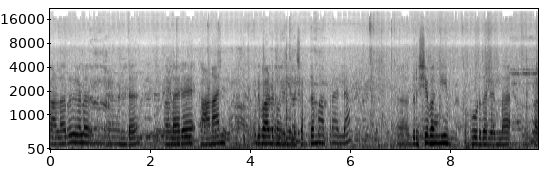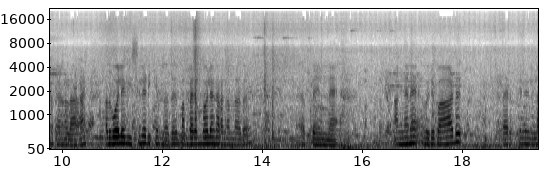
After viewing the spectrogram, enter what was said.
കളറുകൾ ഉണ്ട്. വളരെ കാണാൻ ഒരുപാട് ഭംഗിയുള്ള ശബ്ദം മാത്രമല്ല ദൃശ്യഭംഗിയും കൂടുതലുള്ള പടക്കങ്ങളാണ് അതുപോലെ വിസിലടിക്കുന്നത് പമ്പരം പോലെ കറങ്ങുന്നത് പിന്നെ അങ്ങനെ ഒരുപാട് തരത്തിലുള്ള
